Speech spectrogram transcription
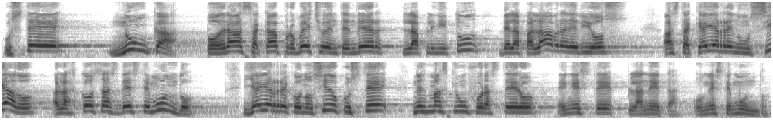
Usted nunca podrá sacar provecho de entender la plenitud de la palabra de Dios hasta que haya renunciado a las cosas de este mundo y haya reconocido que usted no es más que un forastero en este planeta o en este mundo.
